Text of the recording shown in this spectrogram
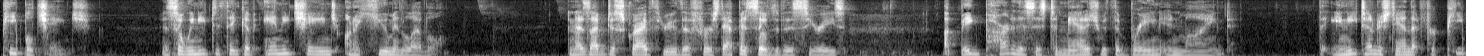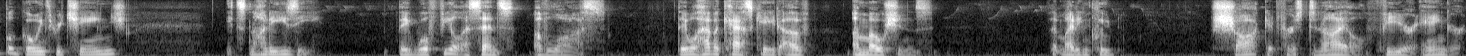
people change. And so we need to think of any change on a human level. And as I've described through the first episodes of this series, a big part of this is to manage with the brain in mind. That you need to understand that for people going through change, it's not easy. They will feel a sense of loss they will have a cascade of emotions that might include shock at first, denial, fear, anger,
